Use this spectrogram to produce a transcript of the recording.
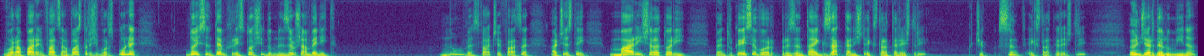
Vor apare în fața voastră și vor spune, noi suntem Hristos și Dumnezeu și am venit. Nu veți face față acestei mari înșelătorii, pentru că ei se vor prezenta exact ca niște extraterestri, ce sunt extraterestri, îngeri de lumină,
